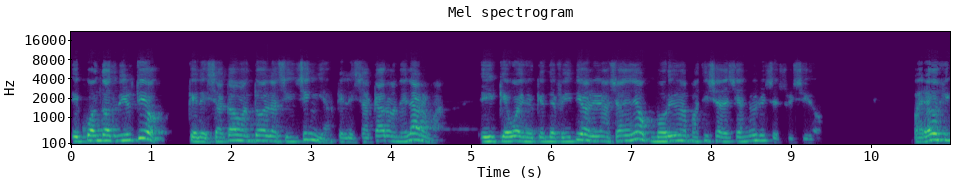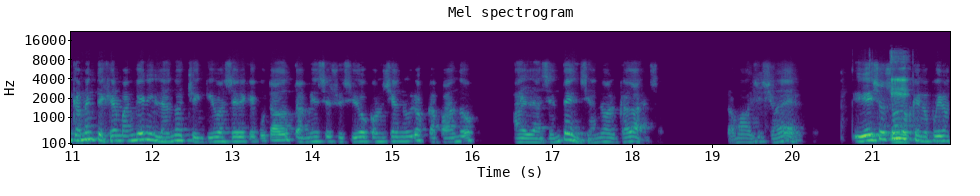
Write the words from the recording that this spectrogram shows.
y cuando advirtió que le sacaban todas las insignias, que le sacaron el arma, y que bueno, que en definitiva le iban a murió una pastilla de cianuro y se suicidó. Paradójicamente, Hermann Goering, la noche en que iba a ser ejecutado, también se suicidó con cianuro escapando a la sentencia, no al cadalso. Tomó decisión de él. Y ellos son los que no pudieron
